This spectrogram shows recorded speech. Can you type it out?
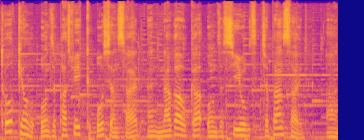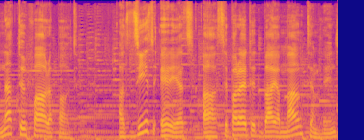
Tokyo on the Pacific Ocean side and Nagaoka on the Sea of Japan side are not too far apart. As these areas are separated by a mountain range,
